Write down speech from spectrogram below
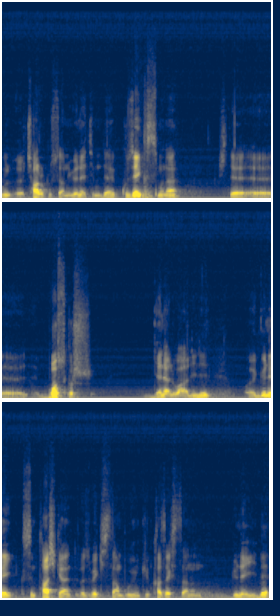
E, Çarlık Rusya'nın yönetimde kuzey kısmına işte e, Bozkır genel valiliği, e, güney kısım Taşkent, Özbekistan bugünkü Kazakistan'ın güneyi de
